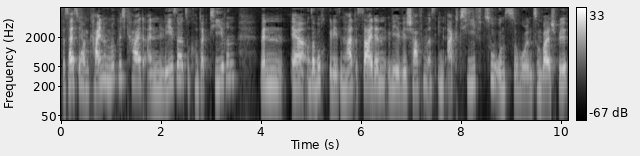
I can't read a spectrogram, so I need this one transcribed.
Das heißt, wir haben keine Möglichkeit, einen Leser zu kontaktieren, wenn er unser Buch gelesen hat, es sei denn, wir, wir schaffen es, ihn aktiv zu uns zu holen, zum Beispiel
